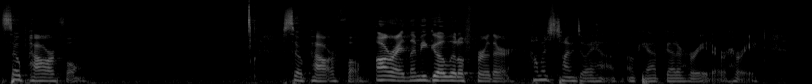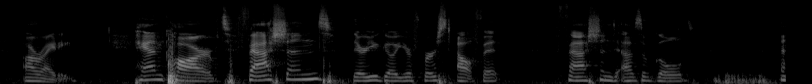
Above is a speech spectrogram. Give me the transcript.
So powerful. So powerful. All right, let me go a little further. How much time do I have? Okay, I've got to hurry to hurry. All righty. Hand carved, fashioned. There you go, your first outfit, fashioned as of gold.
